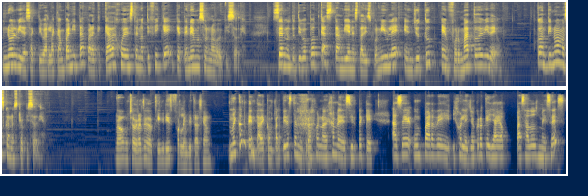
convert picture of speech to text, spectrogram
No olvides activar la campanita para que cada jueves te notifique que tenemos un nuevo episodio. Ser Nutritivo Podcast también está disponible en YouTube en formato de video. Continuamos con nuestro episodio. No, muchas gracias a ti, Gris, por la invitación. Muy contenta de compartir este micrófono. Déjame decirte que hace un par de, híjole, yo creo que ya pasados meses,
